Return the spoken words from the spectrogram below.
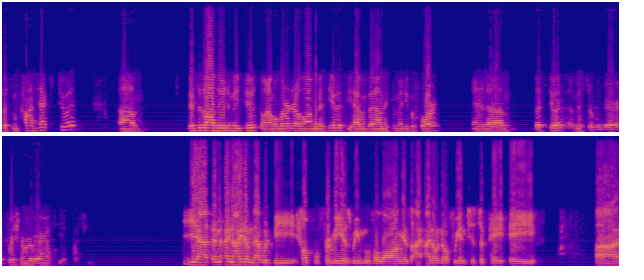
put some context to it. Um, this is all new to me too, so I'm a learner along with you if you haven't been on the committee before. And um, let's do it. Uh, Mr. Rivera, Commissioner Rivera, I see a question. Yeah, an, an item that would be helpful for me as we move along is I, I don't know if we anticipate a uh,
